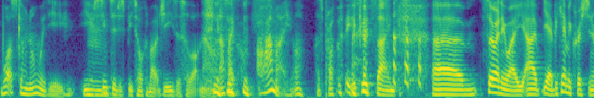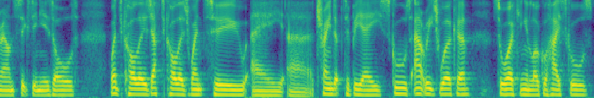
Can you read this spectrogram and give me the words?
what's going on with you? You seem to just be talking about Jesus a lot now. And I was like, oh, am I? Oh, that's probably a good sign. um, so anyway, I yeah became a Christian around 16 years old. Went to college. After college, went to a uh, trained up to be a schools outreach worker. So working in local high schools,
